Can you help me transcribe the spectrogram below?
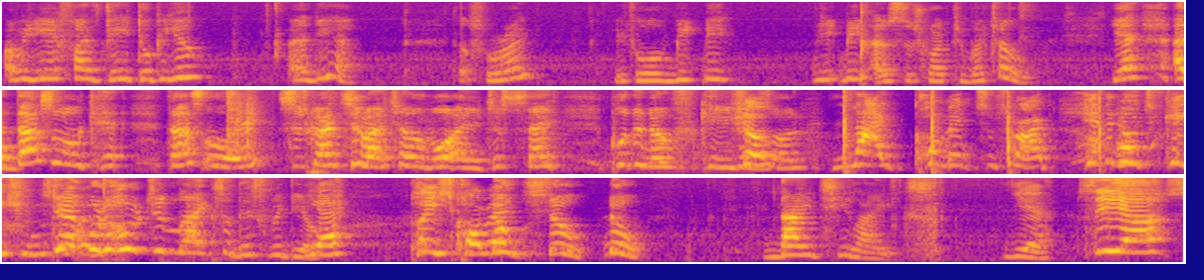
I'm in year five JW, and yeah, that's alright. You all meet me, meet me, and subscribe to my channel. Yeah, and that's all. Okay, that's all. It. Subscribe to my channel. What I just said. Put the notifications So, on. like, comment, subscribe, hit the Oh, notifications Get button. 100 likes on this video. Yeah. Please No, comment. no, no. 90 likes. Yeah. See ya. See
